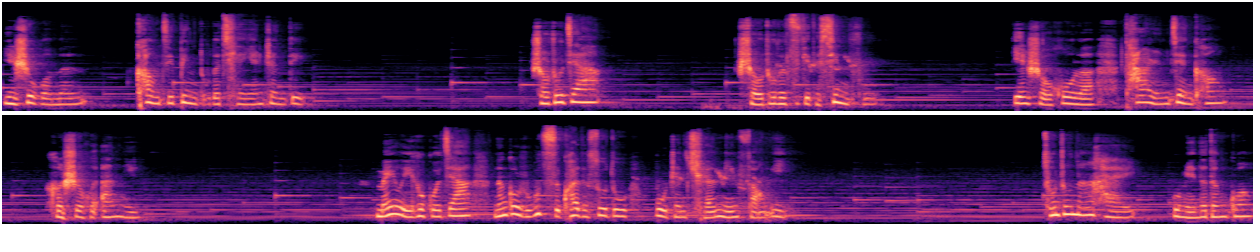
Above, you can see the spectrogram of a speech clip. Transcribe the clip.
也是我们抗击病毒的前沿阵地。守住家，守住了自己的幸福，也守护了他人健康和社会安宁。没有一个国家能够如此快的速度布阵全民防疫，从中南海。不眠的灯光，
